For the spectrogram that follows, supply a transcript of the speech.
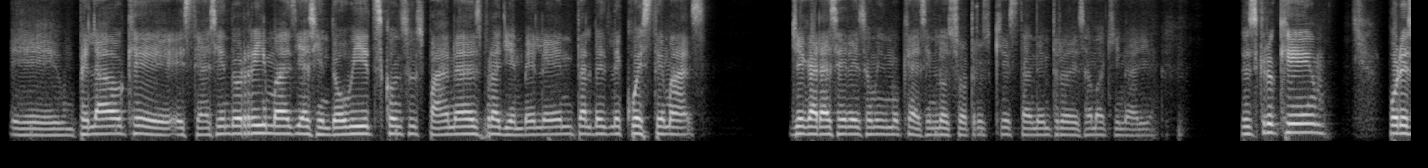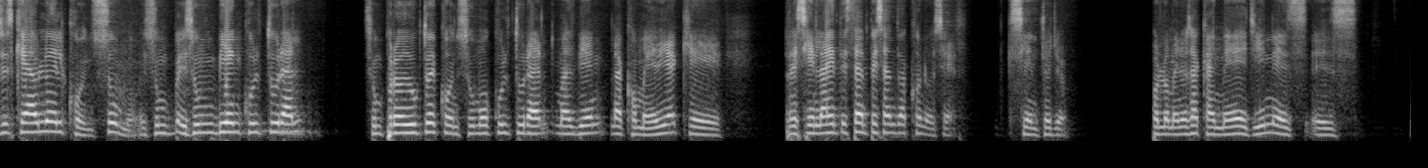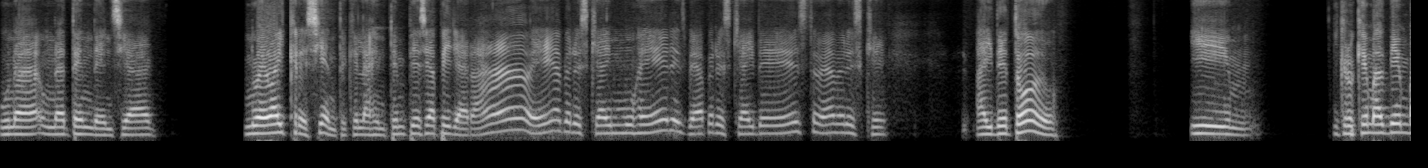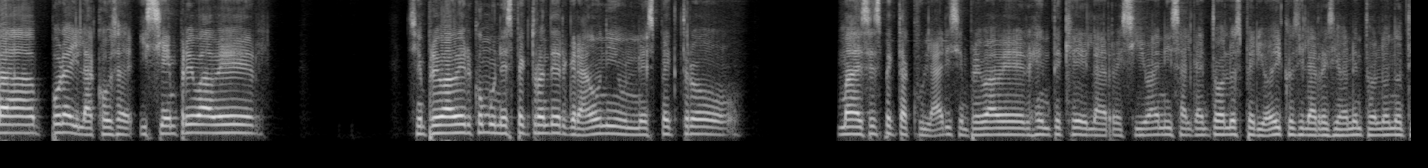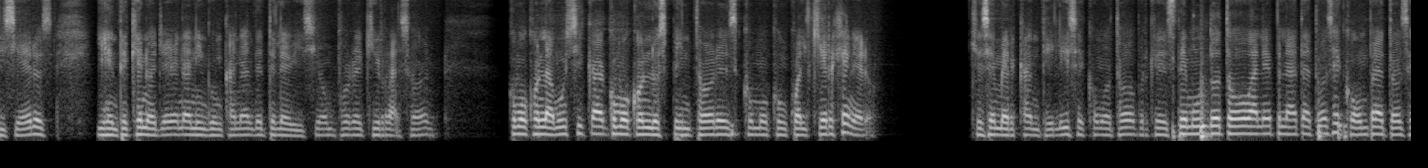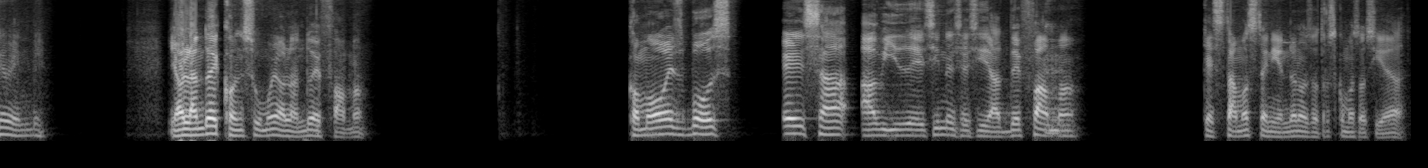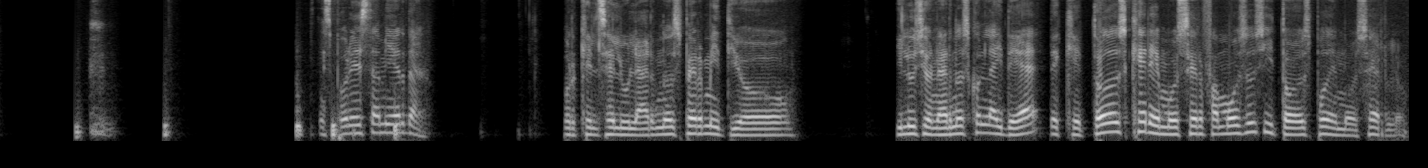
Eh, un pelado que esté haciendo rimas y haciendo beats con sus panas por allí en Belén, tal vez le cueste más llegar a hacer eso mismo que hacen los otros que están dentro de esa maquinaria. Entonces creo que por eso es que hablo del consumo. Es un, es un bien cultural Es un producto de consumo cultural, más bien la comedia que recién la gente está empezando a conocer, siento yo. Por lo menos acá en Medellín es, es una, una tendencia nueva y creciente, que la gente empiece a pillar, ah, vea, pero es que hay mujeres, vea, pero es que hay de esto, vea, pero es que hay de todo. Y, creo que más bien va por ahí la cosa, y siempre va a haber, siempre va a haber como un espectro underground y un espectro más espectacular y siempre va a haber gente que la reciban y salga en todos los periódicos y la reciban en todos los noticieros y gente que no lleven a ningún canal de televisión por X razón, como con la música, como con los pintores, como con cualquier género que se mercantilice como todo, porque este mundo todo vale plata, todo se compra, todo se vende. Y hablando de consumo y hablando de fama, ¿cómo ves vos esa avidez y necesidad de fama que estamos teniendo nosotros como sociedad. Es por esta mierda. Porque el celular nos permitió ilusionarnos con la idea de que todos queremos ser famosos y todos podemos serlo.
